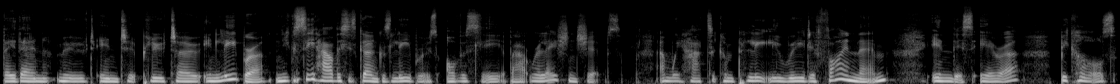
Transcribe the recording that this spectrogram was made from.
they then moved into Pluto in Libra. And you can see how this is going because Libra is obviously about relationships. And we had to completely redefine them in this era because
